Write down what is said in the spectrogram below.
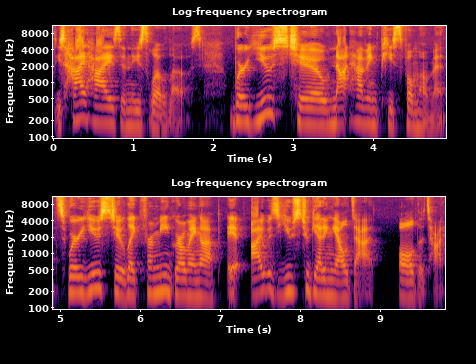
these high highs and these low lows. We're used to not having peaceful moments. We're used to, like for me growing up, it, I was used to getting yelled at all the time.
